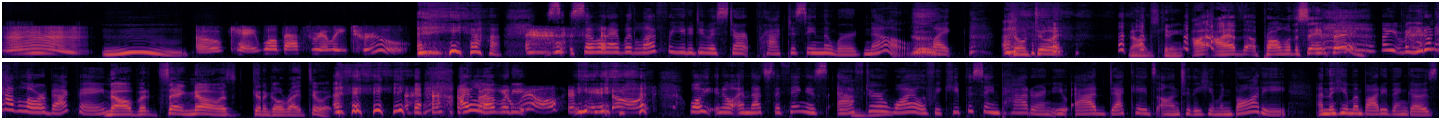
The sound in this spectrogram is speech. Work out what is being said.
Mm. Mm. Okay, well, that's really true. yeah. So, so, what I would love for you to do is start practicing the word no. Like, don't do it. No, I'm just kidding. I, I have a problem with the same thing. But you don't have lower back pain. No, but saying no is going to go right to it. yeah. I love you what he will if you don't. well, you know, and that's the thing is after Mm-hmm. a while, if we keep the same pattern, you add decades onto the human body, and the human body then goes,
